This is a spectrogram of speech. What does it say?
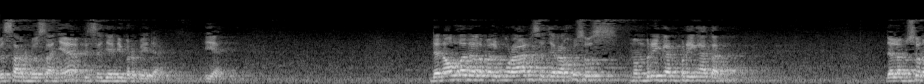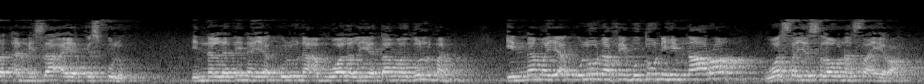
Besar dosanya bisa jadi berbeda. Iya. Dan Allah dalam Al-Quran secara khusus memberikan peringatan. Dalam surat An-Nisa ayat ke-10. Innal ladhina ya'kuluna amwalal yatama zulman innama ya'kuluna fi butunihim nara wa sayaslawna sa'ira.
